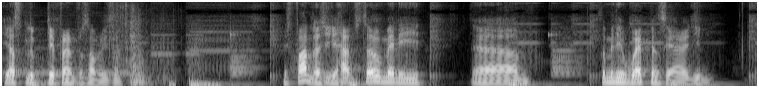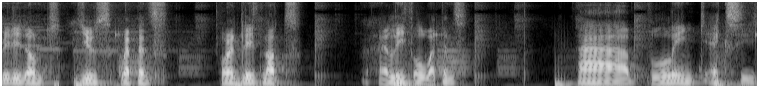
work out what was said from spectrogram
just look different for some reason? It's fun that you have so many um, so many weapons here you really don't use weapons. Or at least not uh, lethal weapons. Ah, Blink XE.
